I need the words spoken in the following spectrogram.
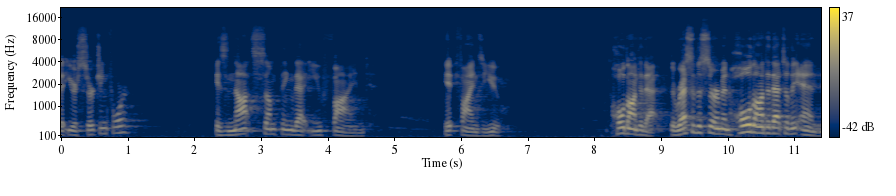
that you're searching for is not something that you find, it finds you. Hold on to that. The rest of the sermon, hold on to that till the end.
